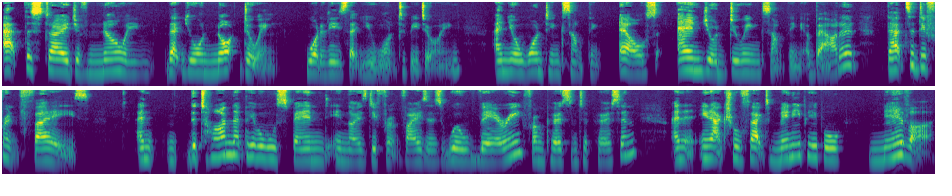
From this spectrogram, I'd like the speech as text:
at the stage of knowing that you're not doing what it is that you want to be doing and you're wanting something else and you're doing something about it, that's a different phase. And the time that people will spend in those different phases will vary from person to person. And in actual fact, many people never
